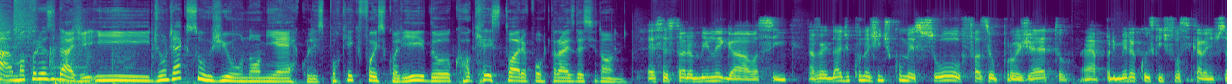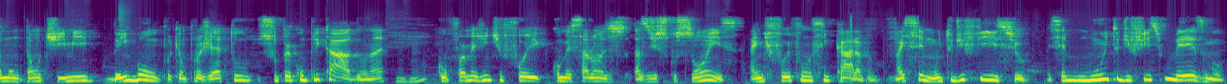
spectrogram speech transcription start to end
Tá, uma curiosidade. E de onde é que surgiu o nome Hércules? Por que, que foi escolhido? Qual é a história por trás desse nome? Essa história é bem legal, assim. Na verdade, quando a gente começou a fazer o projeto, né, a primeira coisa que a gente falou assim, cara, a gente precisa montar um time bem bom, porque é um projeto super complicado, né? Uhum. Conforme a gente foi, começaram as, as discussões, a gente foi falando assim, cara, vai ser muito difícil. Vai ser muito difícil mesmo.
